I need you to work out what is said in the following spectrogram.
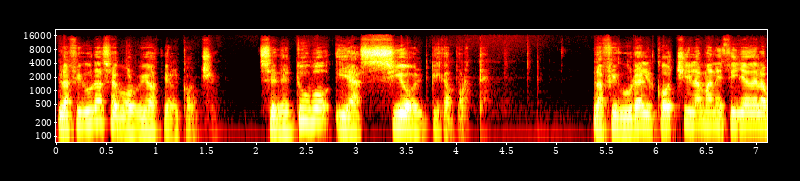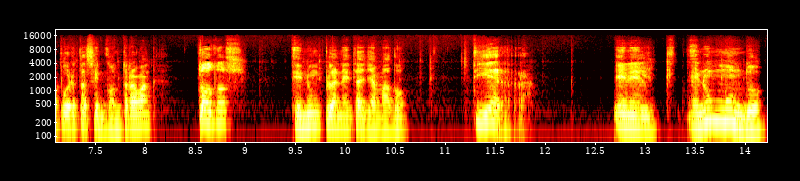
La figura se volvió hacia el coche se detuvo y asió el picaporte. La figura, el coche y la manecilla de la puerta se encontraban todos en un planeta llamado Tierra, en, el, en un mundo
